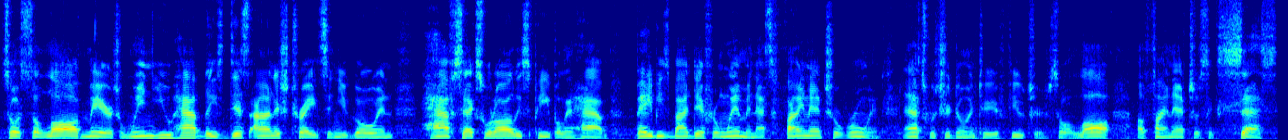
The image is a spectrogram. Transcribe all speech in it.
So it's the law of marriage. When you have these dishonest traits and you go and have sex with all these people and have babies by different women, that's financial ruin. And that's what you're doing to your future. So a law of financial success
